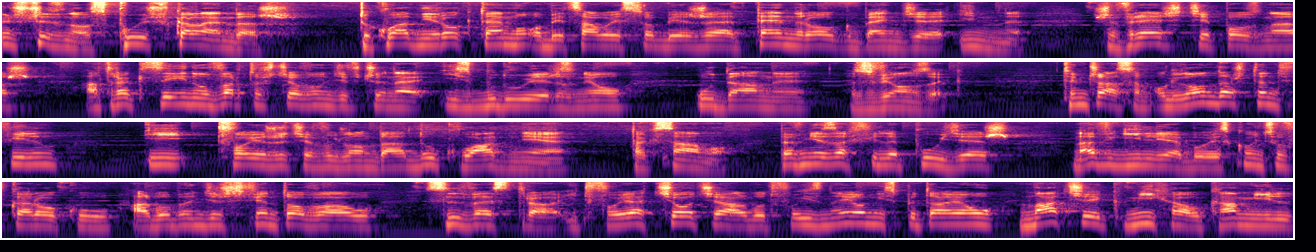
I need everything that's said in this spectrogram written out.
Mężczyzno, spójrz w kalendarz. Dokładnie rok temu obiecałeś sobie, że ten rok będzie inny, że wreszcie poznasz atrakcyjną, wartościową dziewczynę i zbudujesz z nią udany związek. Tymczasem oglądasz ten film i twoje życie wygląda dokładnie tak samo. Pewnie za chwilę pójdziesz na Wigilię, bo jest końcówka roku, albo będziesz świętował Sylwestra i twoja ciocia albo twoi znajomi spytają Maciek, Michał, Kamil,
